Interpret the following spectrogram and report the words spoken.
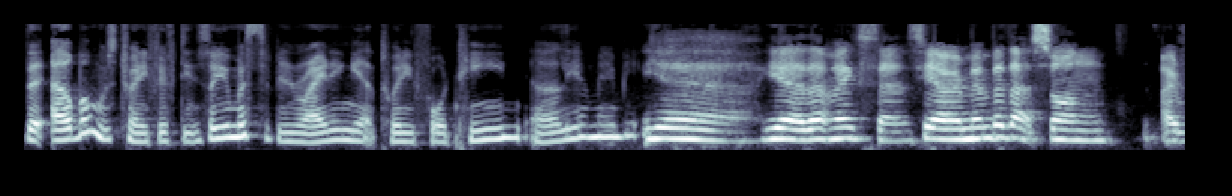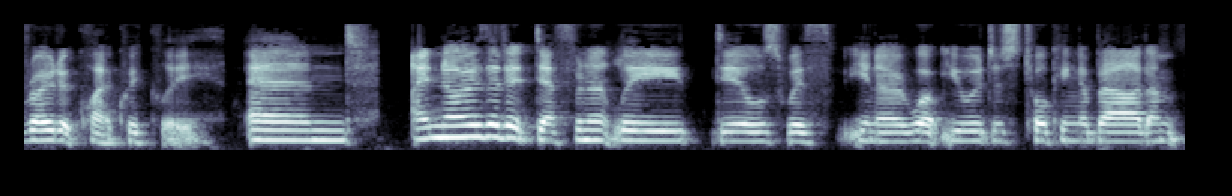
The album was 2015, so you must have been writing it 2014 earlier, maybe? Yeah, yeah, that makes sense. Yeah, I remember that song. I wrote it quite quickly. And I know that it definitely deals with, you know, what you were just talking about. Um,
